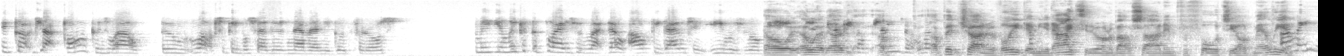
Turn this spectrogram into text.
they've got Jack Clarke as well, who lots of people said was never any good for us. I mean, you look at the players we've let go. Alfie Doughty, he was rubbish. Oh, oh I, Pick up things that I, look- I've been trying to avoid him. United are on about signing for forty odd million. I mean,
